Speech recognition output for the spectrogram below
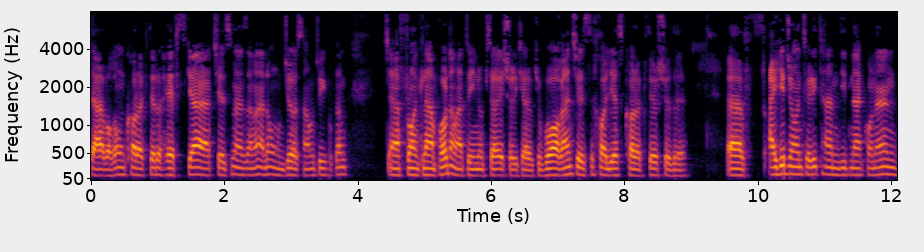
در واقع اون کاراکتر رو حفظ کرد. چلسی من زمان الان اونجاست. همونطوری گفتم فرانک لمپارد هم حتی این نکته اشاره کرد که واقعا چلسی خالی از کاراکتر شده. اگه جانتری تمدید نکنن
